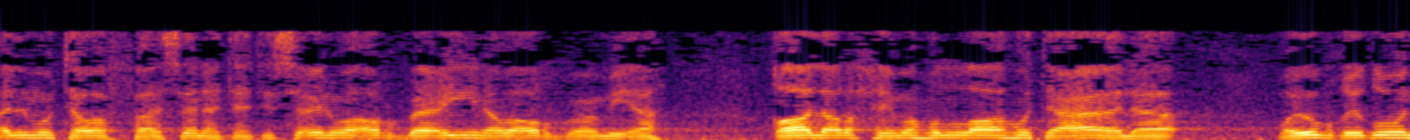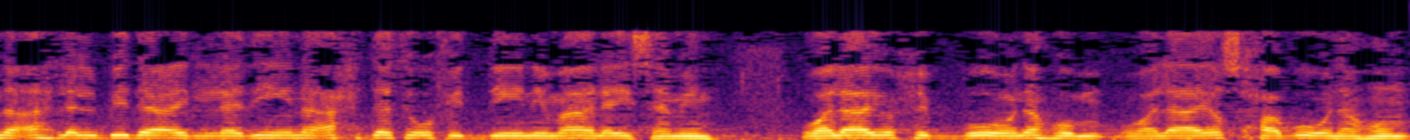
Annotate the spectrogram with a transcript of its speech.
المتوفى سنة تسع وأربعين وأربعمائة. قال رحمه الله تعالى ويبغضون أهل البدع الذين أحدثوا في الدين ما ليس منه ولا يحبونهم ولا يصحبونهم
